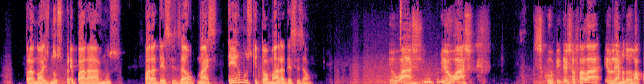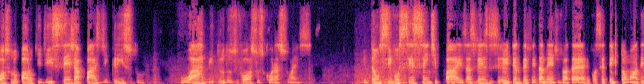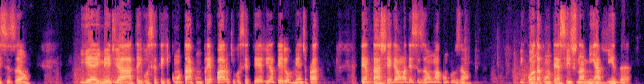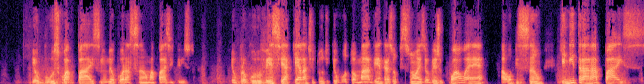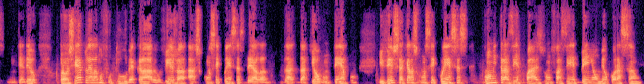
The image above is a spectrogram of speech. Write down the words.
para nós nos prepararmos para a decisão, mas temos que tomar a decisão. Eu acho, eu acho. Desculpe, deixa eu falar. Eu lembro do apóstolo Paulo que diz: Seja a paz de Cristo o árbitro dos vossos corações. Então, se você sente paz, às vezes eu entendo perfeitamente, JR, você tem que tomar uma decisão e é imediata e você tem que contar com um preparo que você teve anteriormente para tentar chegar a uma decisão, uma conclusão. E quando acontece isso na minha vida, eu busco a paz no meu coração, a paz de Cristo. Eu procuro ver se aquela atitude que eu vou tomar, dentre as opções, eu vejo qual é a opção que me trará paz, entendeu? Projeto ela no futuro, é claro, eu vejo a, as consequências dela da, daqui a algum tempo e vejo se aquelas consequências vão me trazer paz, vão fazer bem ao meu coração.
